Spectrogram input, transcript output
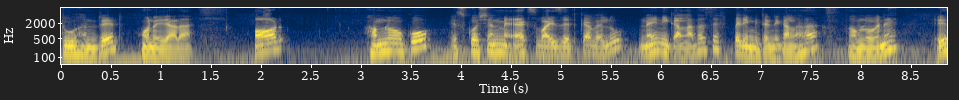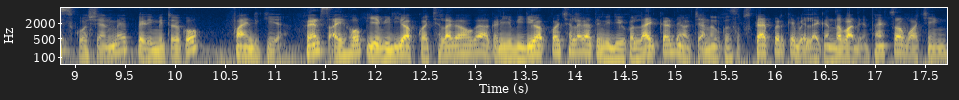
टू हंड्रेड होने जा रहा है। और हम लोगों को इस क्वेश्चन में एक्स वाई जेड का वैल्यू नहीं निकालना था, सिर्फ़ पेरीमीटर निकालना था तो हम लोगों ने इस क्वेश्चन में पेरीमीटर को फाइंड किया। फ्रेंड्स आई होप ये वीडियो आपको अच्छा लगा होगा। अगर ये वीडियो आपको अच्छा लगा तो वीडियो को लाइक कर दें और चैनल को सब्सक्राइब करके बेल आइकन दबा दें। थैंक्स फॉर वॉचिंग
